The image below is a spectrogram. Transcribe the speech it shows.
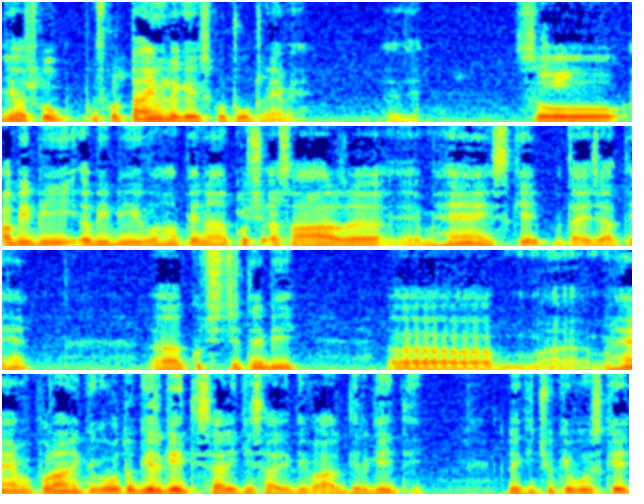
या उसको उसको टाइम लगे उसको टूटने में। है जी। सो so, अभी भी अभी भी वहाँ पे ना कुछ आसार हैं इसके बताए जाते हैं। अ, कुछ जितने भी अ, हैं वो पुराने क्योंकि वो तो गिर गई थी सारी की सारी दीवार गिर गई थी। लेकिन चूँकि वो उसके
